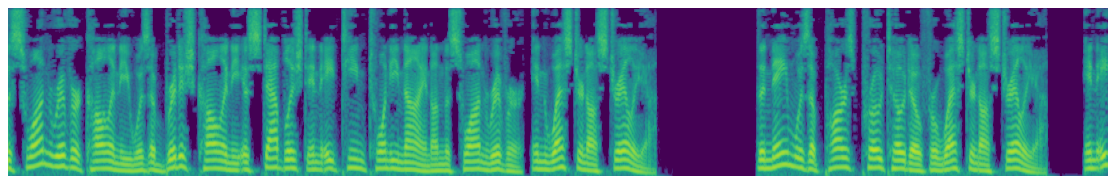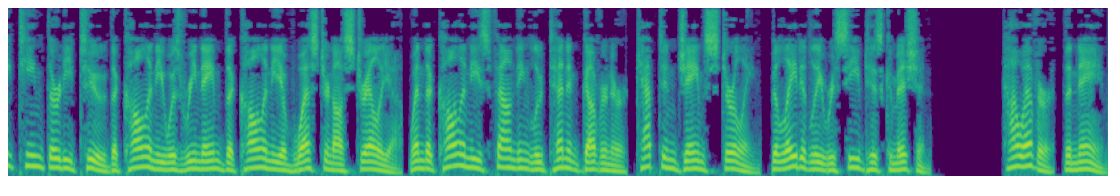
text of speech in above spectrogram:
The Swan River Colony was a British colony established in 1829 on the Swan River, in Western Australia. The name was a pars pro toto for Western Australia. In 1832 the colony was renamed the Colony of Western Australia, when the colony's founding Lieutenant Governor, Captain James Stirling, belatedly received his commission. However, the name,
